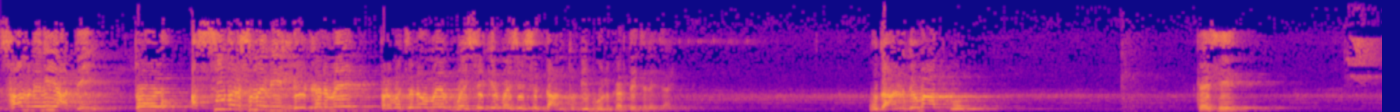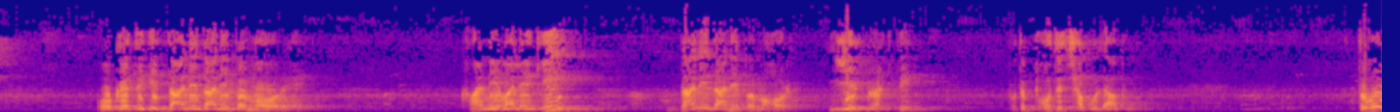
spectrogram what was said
सामने नहीं आती तो 80 वर्ष में भी लेखन में प्रवचनों में वैसे के वैसे सिद्धांतों की भूल करते चले जाएँगे उदाहरण दो मैं आपको। कैसे? वो कहते कि दाने दाने पर मोहर है। खाने वाले की दाने दाने पर मोहर। ये रखते वो तो बहुत अच्छा बोला आपने। तो वो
